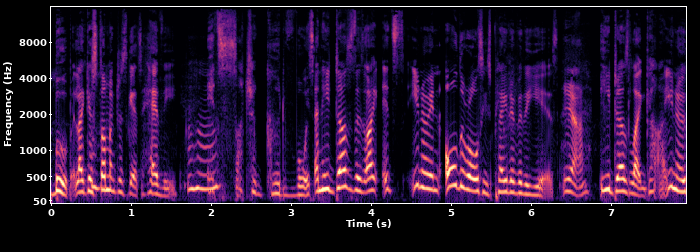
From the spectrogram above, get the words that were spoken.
boop, like your stomach just gets heavy. Mm-hmm. It's such a good voice, and he does this like it's you know in all the roles he's played over the years. Yeah. he does like you know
